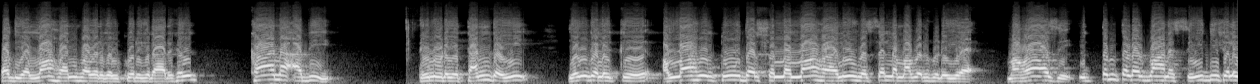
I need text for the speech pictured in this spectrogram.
ரலியல்லாஹு அன்ஹு அவர்கள் கூறுகிறார்கள் கான அபி என்னுடைய தந்தை எங்களுக்கு அல்லாஹின் தூதர் சொல்லல்லாஹ் அலி வசல்லம் அவர்களுடைய மகாசி யுத்தம் தொடர்பான செய்திகளை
